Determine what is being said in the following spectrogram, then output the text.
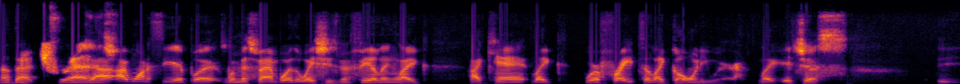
Not that trash. Yeah, I, I want to see it, but with Miss Fanboy, the way she's been feeling, like I can't, like we're afraid to like go anywhere. Like it's just, it-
